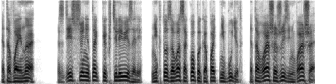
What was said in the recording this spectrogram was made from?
«Это война. Здесь все не так, как в телевизоре. Никто за вас окопы копать не будет. Это ваша жизнь, ваша.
